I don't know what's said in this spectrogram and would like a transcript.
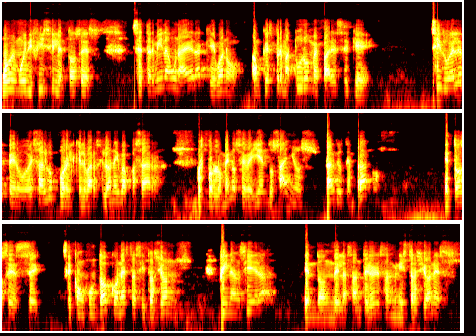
muy, muy difícil, entonces se termina una era que, bueno, aunque es prematuro, me parece que sí duele, pero es algo por el que el Barcelona iba a pasar, pues por lo menos se veía en dos años, tarde o temprano. Entonces se, conjuntó con esta situación financiera en donde las anteriores administraciones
